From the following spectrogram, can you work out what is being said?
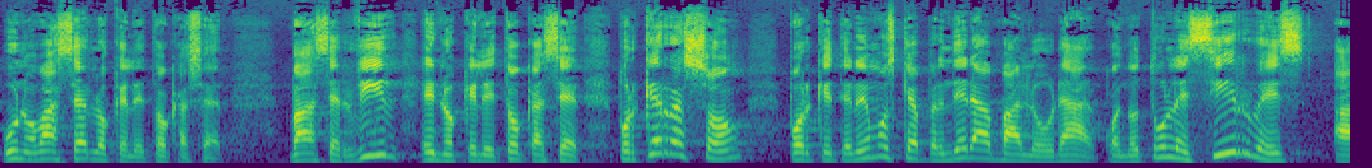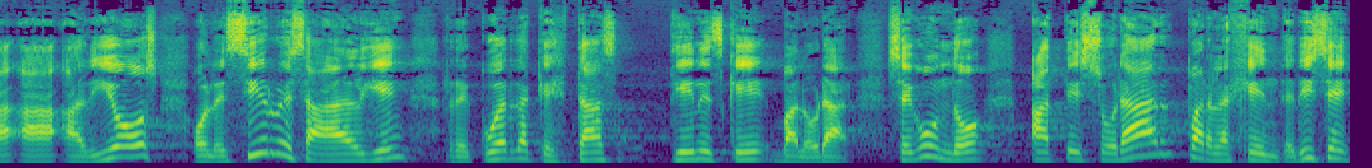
uno va a hacer lo que le toca hacer. Va a servir en lo que le toca hacer. ¿Por qué razón? Porque tenemos que aprender a valorar. Cuando tú le sirves a, a Dios o le sirves a alguien, recuerda que estás tienes que valorar. Segundo, atesorar para la gente. Dice,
